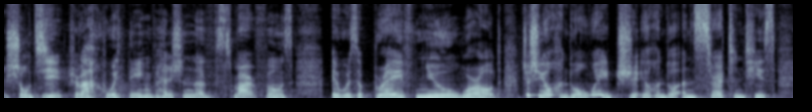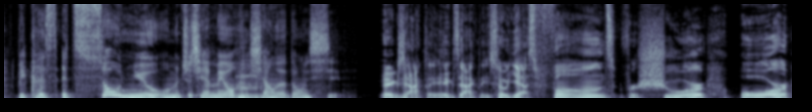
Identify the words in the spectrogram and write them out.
手机是吧？With the invention of smartphones, it was a brave new world。就是有很多未知，有很多 uncertainties because it's so new。我们之前没有很像的东西。Exactly, exactly. So, yes, phones for sure, or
